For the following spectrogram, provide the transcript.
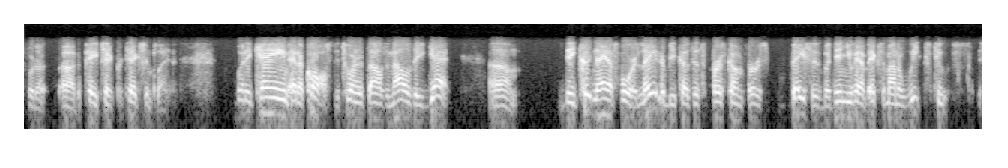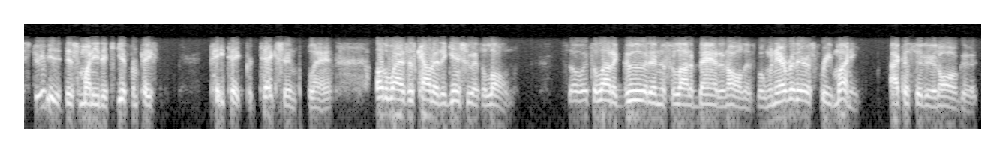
for the uh, the Paycheck Protection Plan, but it came at a cost. The $200,000 they get, um, they couldn't ask for it later because it's first come first basis. But then you have X amount of weeks to distribute this money that you get from Pay, Paycheck Protection Plan. Otherwise, it's counted against you as a loan. So it's a lot of good and it's a lot of bad and all this. But whenever there's free money, I consider it all good.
